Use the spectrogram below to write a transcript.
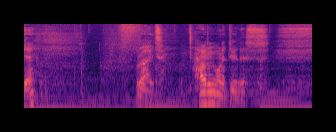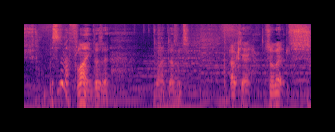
Okay. Right. How do we want to do this? This isn't a flying, does it? No, it doesn't. Okay, so let's.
